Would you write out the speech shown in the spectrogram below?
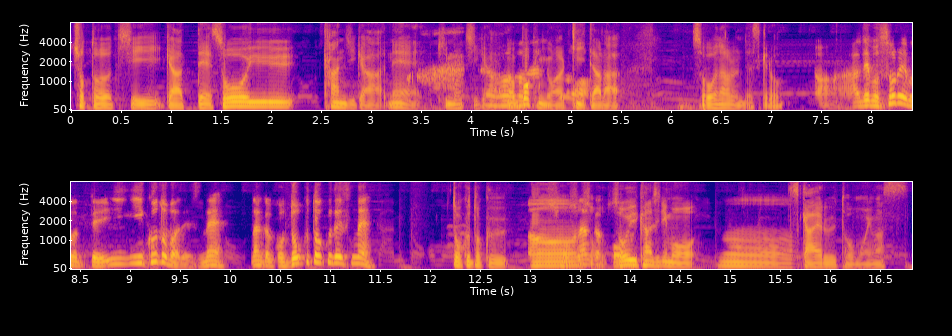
ちょっと違ってそういう感じがね気持ちが、まあ僕には聞いたらそうなるんですけどあーでもソレムっていい言葉ですね。なんかこう独特ですね。独特そういう感じにもうん。使えると思います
